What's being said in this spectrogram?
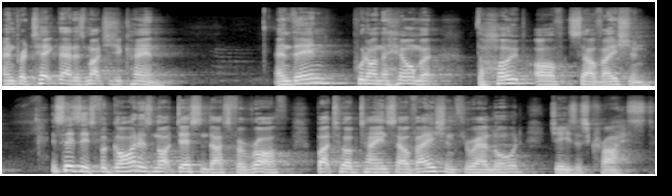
and protect that as much as you can. And then put on the helmet, the hope of salvation. It says this, for God has not destined us for wrath, but to obtain salvation through our Lord Jesus Christ.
